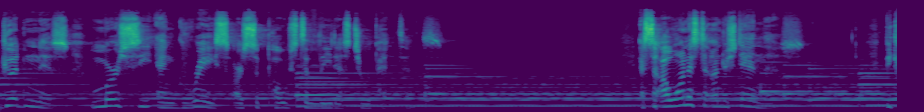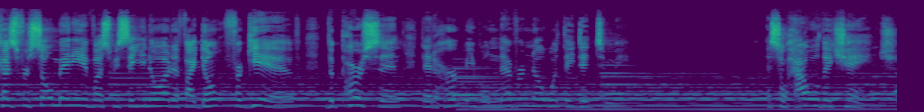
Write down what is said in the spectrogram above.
goodness, mercy, and grace are supposed to lead us to repentance. And so I want us to understand this. Because for so many of us, we say, you know what, if I don't forgive, the person that hurt me will never know what they did to me. And so, how will they change?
